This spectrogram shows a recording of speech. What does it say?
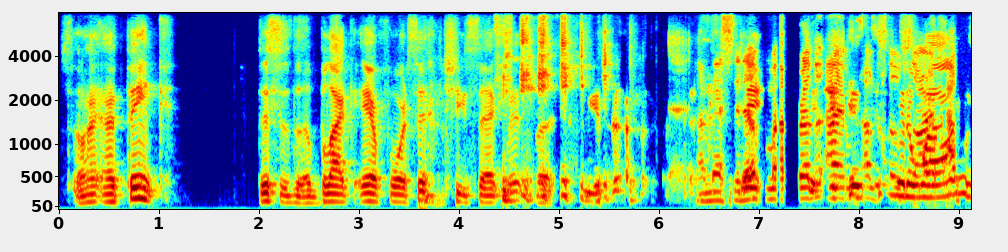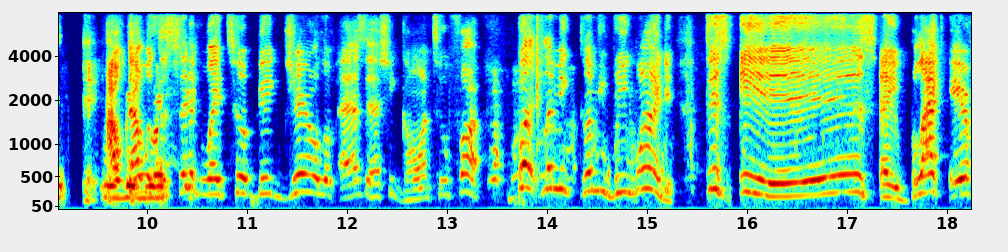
So I, I think this is the Black Air Force Energy segment. But you know, I messed it up, my brother. I am, I'm so been sorry. I- I- I- that was rusty. the segue to Big Gerald of Acid actually going too far. But let me let me rewind it. This is a Black Air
